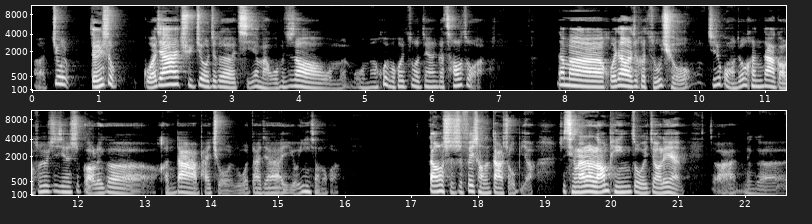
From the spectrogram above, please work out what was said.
呃，就等于是国家去救这个企业嘛，我不知道我们我们会不会做这样一个操作啊？那么回到这个足球，其实广州恒大搞足球之前是搞了一个恒大排球，如果大家有印象的话，当时是非常的大手笔啊，是请来了郎平作为教练，对吧？那个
